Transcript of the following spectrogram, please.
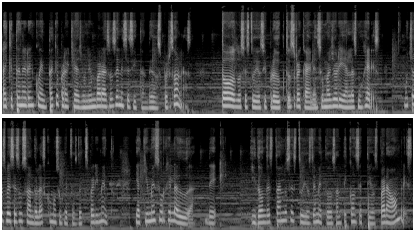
Hay que tener en cuenta que para que haya un embarazo se necesitan de dos personas. Todos los estudios y productos recaen en su mayoría en las mujeres, muchas veces usándolas como sujetos de experimento. Y aquí me surge la duda de ¿y dónde están los estudios de métodos anticonceptivos para hombres?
